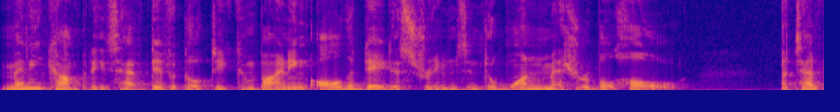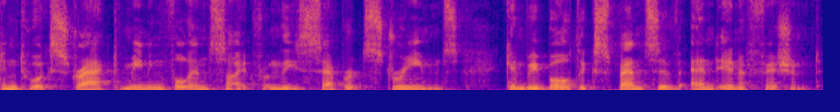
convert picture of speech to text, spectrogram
many companies have difficulty combining all the data streams into one measurable whole. Attempting to extract meaningful insight from these separate streams can be both expensive and inefficient.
